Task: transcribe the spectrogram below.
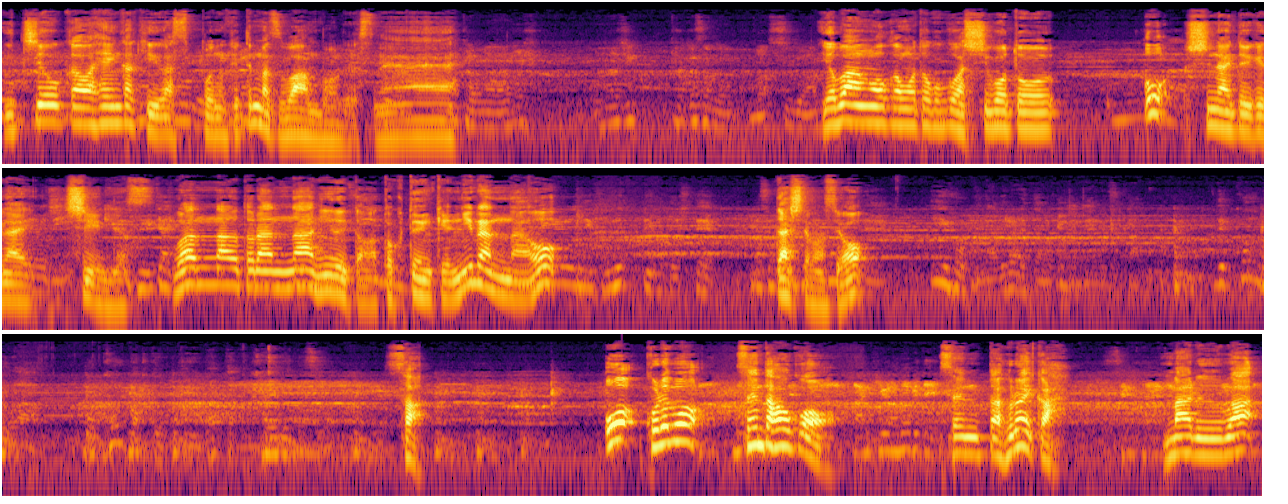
内岡は変化球がすっぽ抜けて、まずワンボールですね。4番岡本、ここは仕事をしないといけないシーンです。ワンアウトランナー2塁と得点圏にランナーを出してますよ。さあ。おこれもセンター方向。センターフライか。丸は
